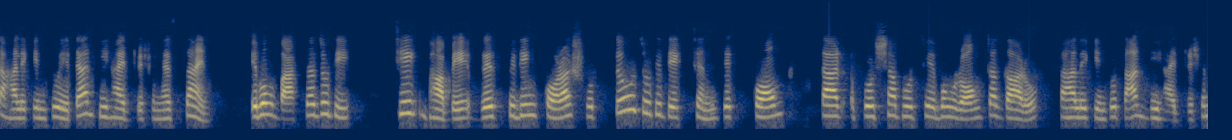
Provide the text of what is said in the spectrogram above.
তাহলে কিন্তু এটা ডিহাইড্রেশনের সাইন এবং বাচ্চা যদি ঠিকভাবে ব্রেস্ট ফিডিং করা সত্ত্বেও যদি দেখছেন যে, কম তার প্রস্রাব হচ্ছে এবং রংটা গাঢ়, তাহলে কিন্তু তার ডিহাইড্রেশন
